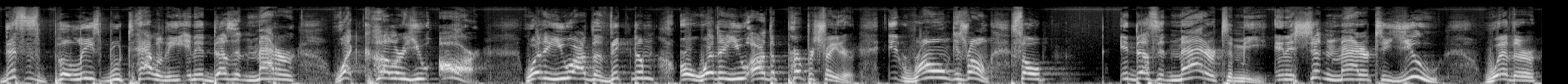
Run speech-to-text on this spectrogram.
This is police brutality, and it doesn't matter what color you are. Whether you are the victim or whether you are the perpetrator, it wrong is wrong. So it doesn't matter to me, and it shouldn't matter to you whether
